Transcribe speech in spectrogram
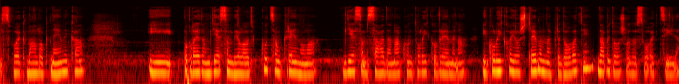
svojeg malog dnevnika i pogledam gdje sam bila, od kud sam krenula, gdje sam sada nakon toliko vremena i koliko još trebam napredovati da bi došla do svojeg cilja.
